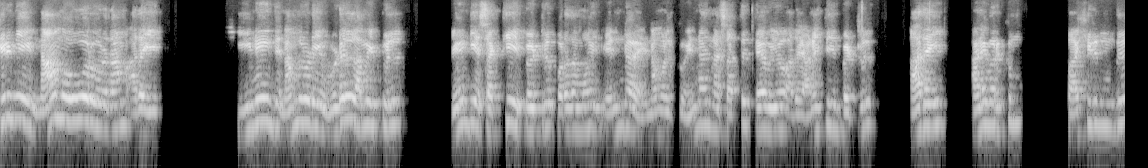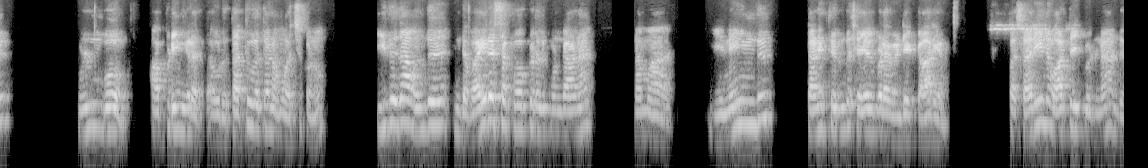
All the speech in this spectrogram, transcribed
கிருமியை நாம் ஒவ்வொருவரும் அதை இணைந்து நம்மளுடைய உடல் அமைப்பில் வேண்டிய சக்தியை பெற்று புரதமோ என்ன நம்மளுக்கு என்னென்ன சத்து தேவையோ அதை அனைத்தையும் பெற்று அதை அனைவருக்கும் பகிர்ந்து உண்போம் அப்படிங்கிற ஒரு தத்துவத்தை நம்ம வச்சுக்கணும். இதுதான் வந்து இந்த வைரஸை போக்குறதுக்கு உண்டான நம்ம இணைந்து தனித்திருந்து செயல்பட வேண்டிய காரியம். இப்ப சரின்னு வார்த்தை கூட்டினா அந்த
